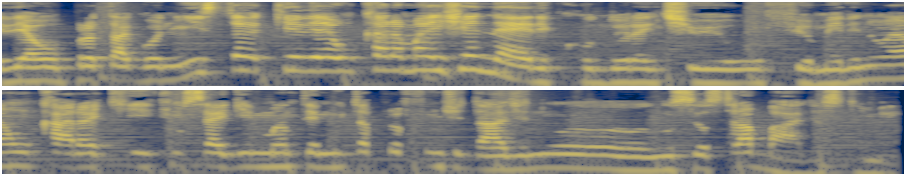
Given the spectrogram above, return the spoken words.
Ele é o protagonista, que ele é um cara mais genérico durante o filme. Ele não é um cara que consegue manter muita profundidade no, nos seus trabalhos também também.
